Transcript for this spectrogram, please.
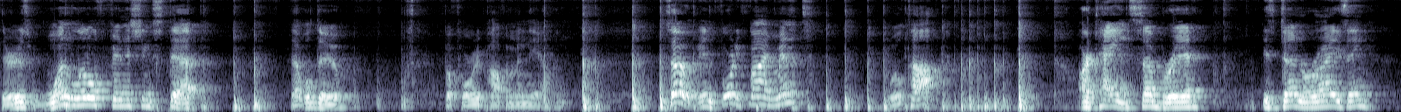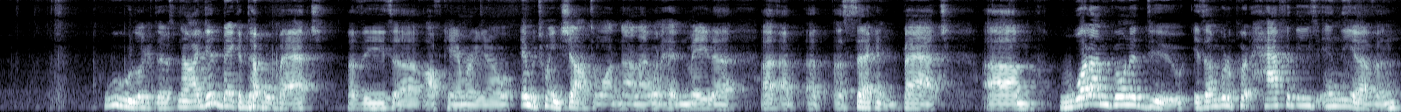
there is one little finishing step that will do before we pop them in the oven. So in 45 minutes, we'll talk. Our Italian sub bread is done rising. Ooh, look at this. Now, I did make a double batch of these uh, off camera, you know, in between shots and whatnot. I went ahead and made a, a, a, a second batch. Um, what I'm going to do is I'm going to put half of these in the oven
